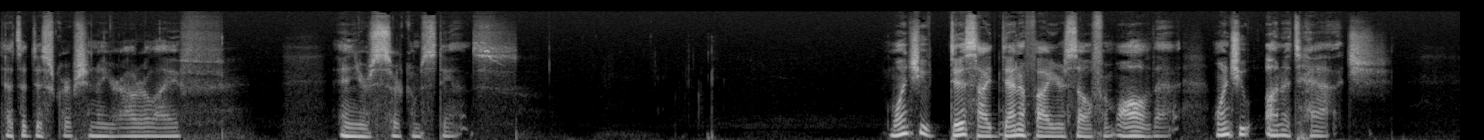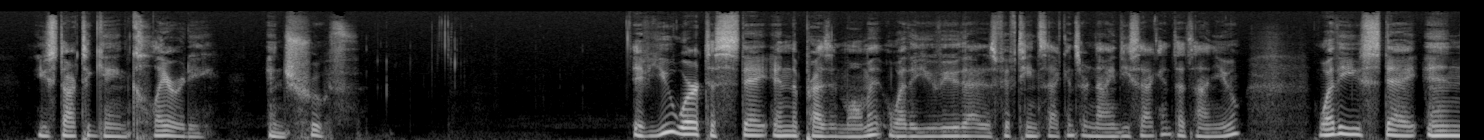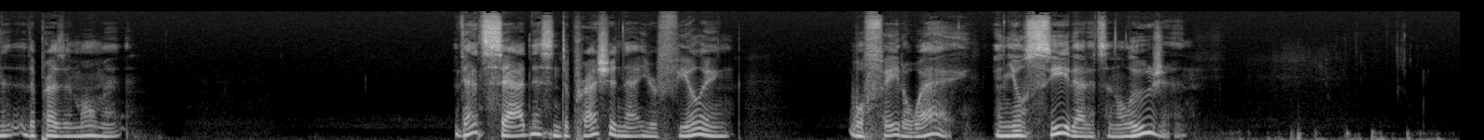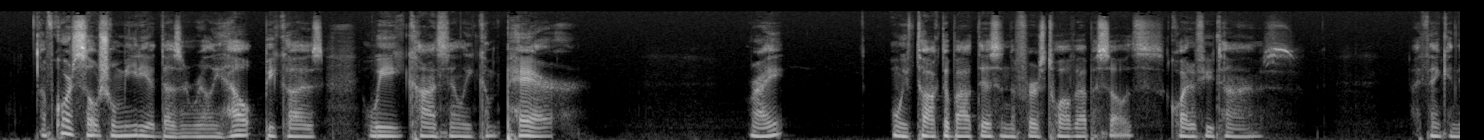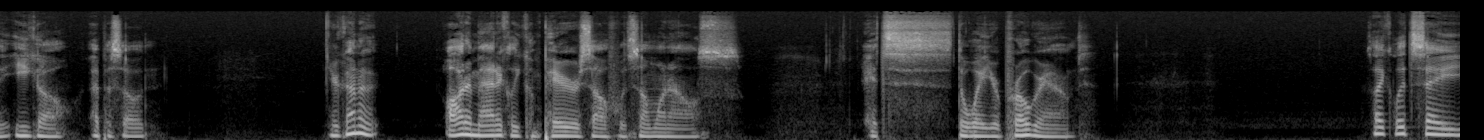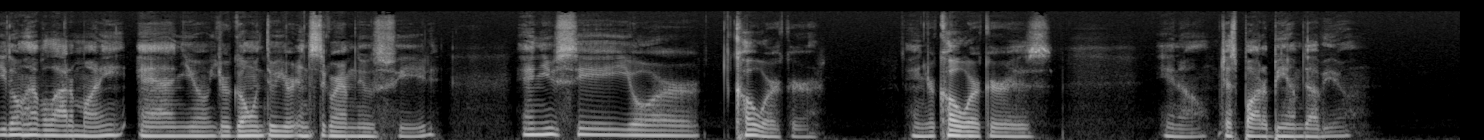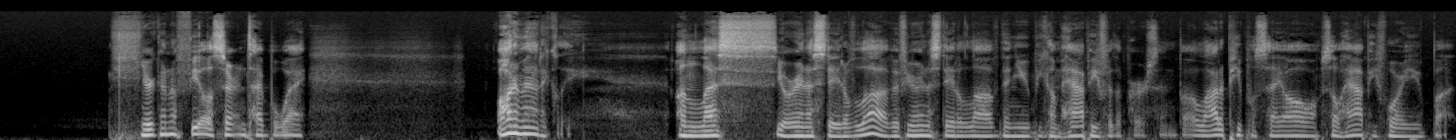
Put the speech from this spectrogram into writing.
That's a description of your outer life and your circumstance. Once you disidentify yourself from all of that, once you unattach, you start to gain clarity and truth. If you were to stay in the present moment, whether you view that as 15 seconds or 90 seconds, that's on you. Whether you stay in the present moment, that sadness and depression that you're feeling will fade away and you'll see that it's an illusion. Of course, social media doesn't really help because we constantly compare, right? We've talked about this in the first 12 episodes quite a few times. I think in the ego episode. You're going to automatically compare yourself with someone else. It's the way you're programmed. Like let's say you don't have a lot of money and you you're going through your Instagram news feed and you see your coworker and your coworker is you know just bought a BMW you're going to feel a certain type of way automatically unless you're in a state of love. If you're in a state of love, then you become happy for the person. But a lot of people say, "Oh, I'm so happy for you," but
